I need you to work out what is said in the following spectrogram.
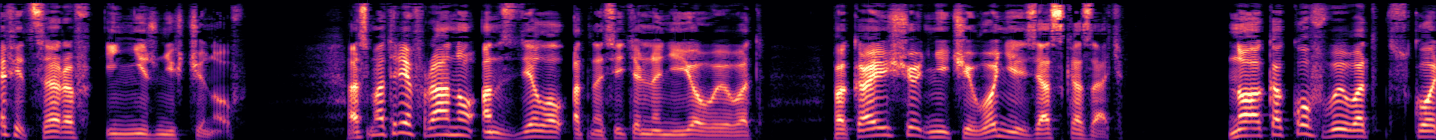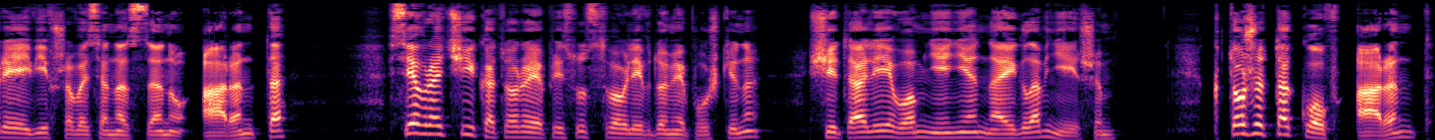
офицеров и нижних чинов. Осмотрев рану, он сделал относительно нее вывод. Пока еще ничего нельзя сказать. Ну а каков вывод вскоре явившегося на сцену Арента? Все врачи, которые присутствовали в доме Пушкина, считали его мнение наиглавнейшим. Кто же таков Арент?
